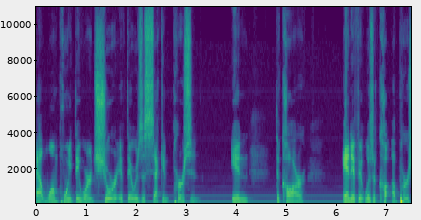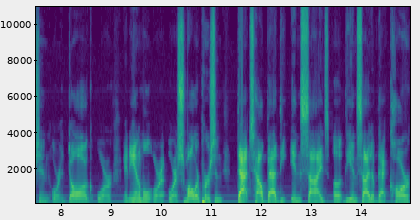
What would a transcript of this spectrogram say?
at one point they weren't sure if there was a second person in the car And if it was a, a person or a dog or an animal or, or a smaller person, that's how bad the insides the inside of that car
